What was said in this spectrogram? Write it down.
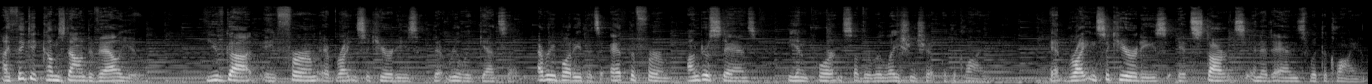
I think it comes down to value. You've got a firm at Brighton Securities that really gets it. Everybody that's at the firm understands the importance of the relationship with the client. At Brighton Securities, it starts and it ends with the client.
